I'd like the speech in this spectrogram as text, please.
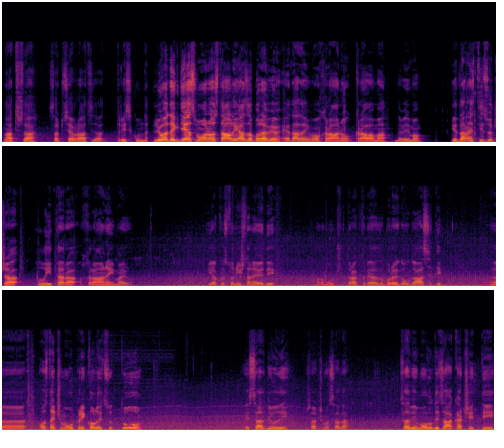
znate šta? Sad ću se ja vratiti za 3 sekunde. Ljudi, gdje smo ono stali? Ja zaboravio. E da, da imamo hranu, kravama, da vidimo. 11.000 litara hrane imaju. I ako se tu ništa ne vidi, moram ući u traktor, ja zaboravio ga ugasiti. E, ostavit ćemo ovu prikolicu tu. E sad ljudi, šta ćemo sada? Sad bi mogli zakačiti,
